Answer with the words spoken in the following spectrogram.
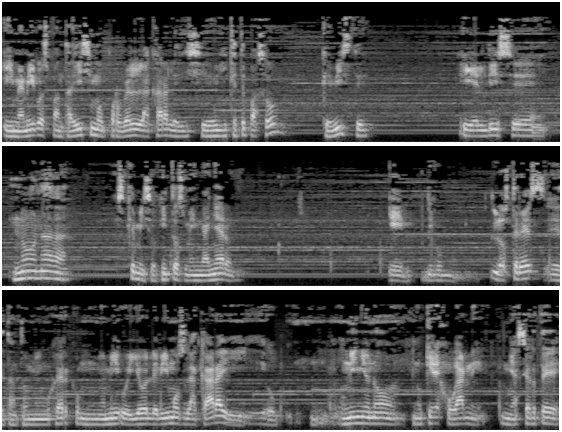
y mi amigo espantadísimo por verle la cara le dice, oye, ¿qué te pasó? ¿Qué viste? Y él dice, no, nada, es que mis ojitos me engañaron. Y digo, los tres, eh, tanto mi mujer como mi amigo y yo, le vimos la cara y un niño no, no quiere jugar ni, ni hacerte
